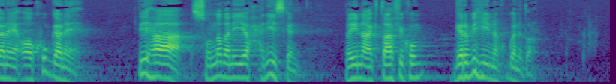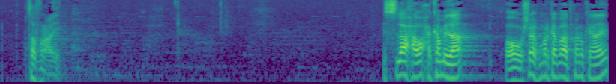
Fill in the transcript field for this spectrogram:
gane oo ku gane bihaa sunnadan iyo xadiiskan bayna aktaafikum garbihiina ku gani doona. Mutafaqun caleyh islaaxa waxaa ka mid a oo sheekhu markaa baabkan u keenay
